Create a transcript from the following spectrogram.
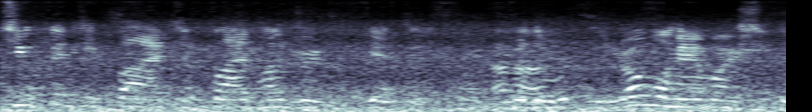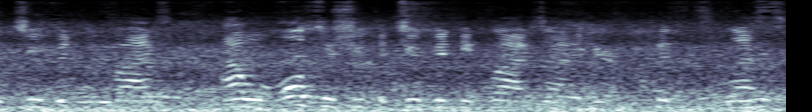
255 to 550. Uh-huh. For the, the normal hammer, I shoot the 255s. I will also shoot the 255s out of here because it's less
